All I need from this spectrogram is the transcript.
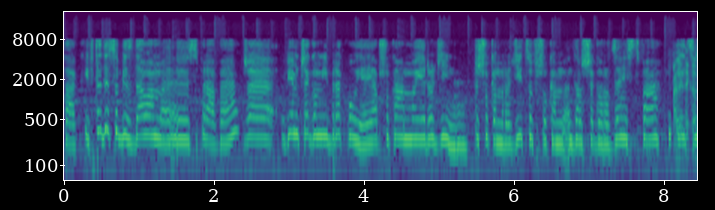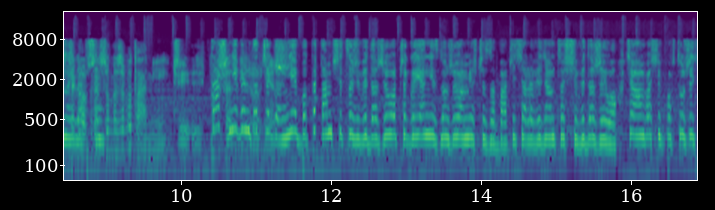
Tak. I wtedy sobie zdałam e, sprawę, że wiem, czego mi brakuje. Ja szukałam mojej rodziny. Szukam rodziców, szukam dalszego rodzeństwa. Ale tylko z tego najlepsze- okresu Mezopotamii? Czy tak, nie wiem również? dlaczego. Nie, bo ta, tam się coś wydarzyło, czego ja nie zdążyłam jeszcze zobaczyć, ale wiedziałam, coś się wydarzyło. Chciałam właśnie powtórzyć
